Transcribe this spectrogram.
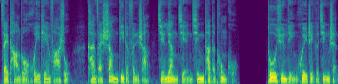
在倘若回天乏术，看在上帝的份上，尽量减轻他的痛苦。多逊领会这个精神，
